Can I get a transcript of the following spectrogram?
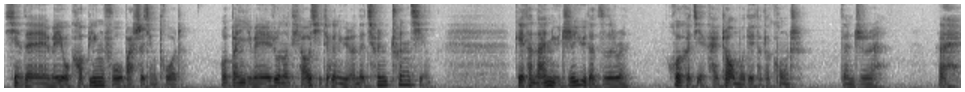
现在唯有靠兵符把事情拖着。我本以为，若能挑起这个女人的春春情，给她男女之欲的滋润，或可解开赵牧对她的控制。怎知，唉。”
